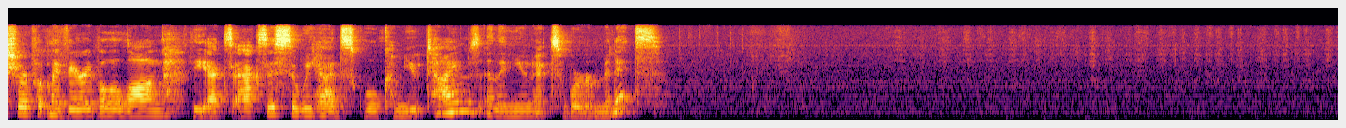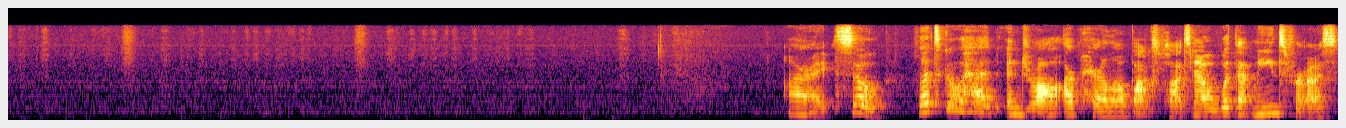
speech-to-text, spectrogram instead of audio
Sure I put my variable along the x-axis. So we had school commute times and the units were minutes. All right, so let's go ahead and draw our parallel box plots. Now what that means for us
